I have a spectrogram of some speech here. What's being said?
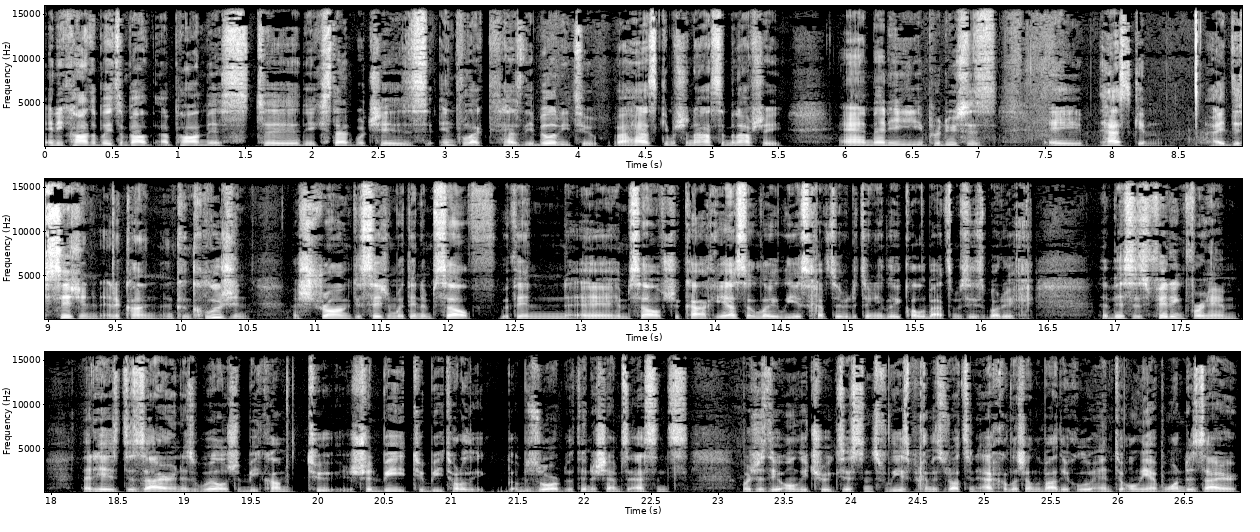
and he contemplates about, upon this to the extent which his intellect has the ability to. And then he produces a heskim, a decision and a, con- a, conclusion, a strong decision within himself, within uh, himself. That this is fitting for him, that his desire and his will should become to should be to be totally absorbed within Hashem's essence, which is the only true existence. And to only have one desire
